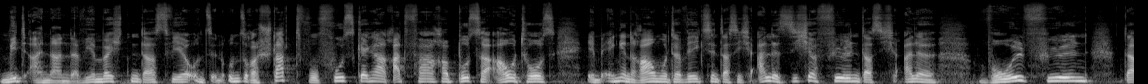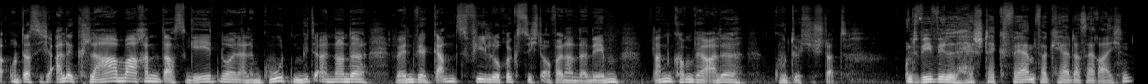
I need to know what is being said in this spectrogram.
miteinander. Wir möchten, dass wir uns in unserer Stadt, wo Fußgänger, Radfahrer, Busse, Autos im engen Raum unterwegs sind, dass sich alle sicher fühlen, dass sich alle wohlfühlen und dass sich alle klar machen, das geht nur in einem guten Miteinander, wenn wir ganz viel Rücksicht aufeinander nehmen. Dann kommen wir alle gut durch die Stadt. Und wie will Hashtag Fair im Verkehr das erreichen?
